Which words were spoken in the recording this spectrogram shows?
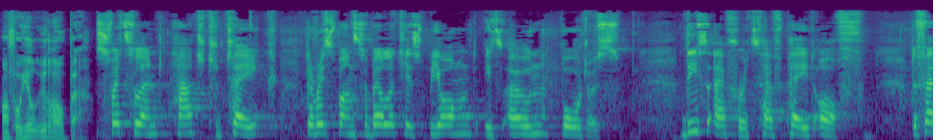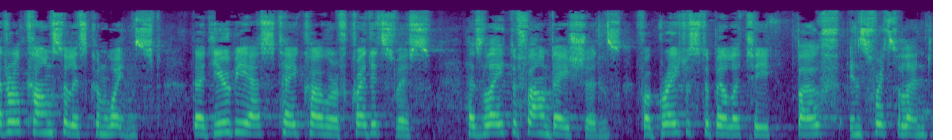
maar voor heel Europa. Switzerland had to take the responsibilities beyond its own borders. These efforts have paid off. The Federal Council is convinced that UBS takeover of Credit Suisse has laid the foundations for greater stability both in Switzerland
